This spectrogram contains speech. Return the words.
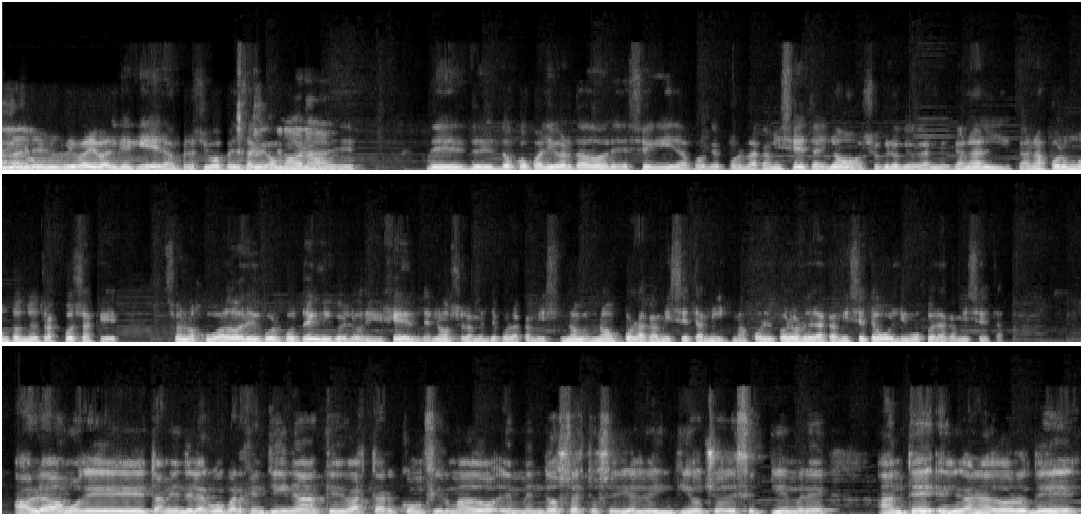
digo. el revival que quieran, pero si vos pensás que vamos No, a ganar de, dos Copas Libertadores seguidas porque por la camiseta, y no, yo creo que gan- ganás, ganás por un montón de otras cosas que son los jugadores, el cuerpo técnico y los dirigentes, no solamente por la camiseta, no, no por la camiseta misma, por el color de la camiseta o el dibujo de la camiseta. Hablábamos de, también de la Copa Argentina, que va a estar confirmado en Mendoza, esto sería el 28 de septiembre, ante el ganador de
